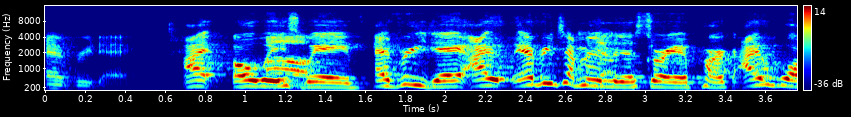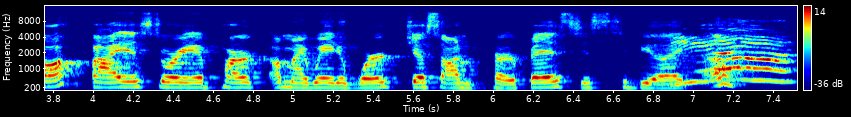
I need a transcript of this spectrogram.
every day. I always um, wave every day. I every time I'm in Astoria Park, I walk by Astoria Park on my way to work just on purpose, just to be like, yeah, oh.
